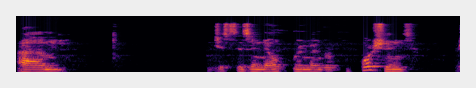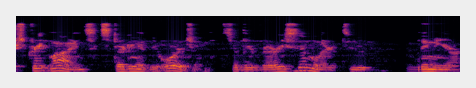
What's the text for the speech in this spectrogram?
Um, just as a note, remember proportions are straight lines starting at the origin, so they're very similar to linear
